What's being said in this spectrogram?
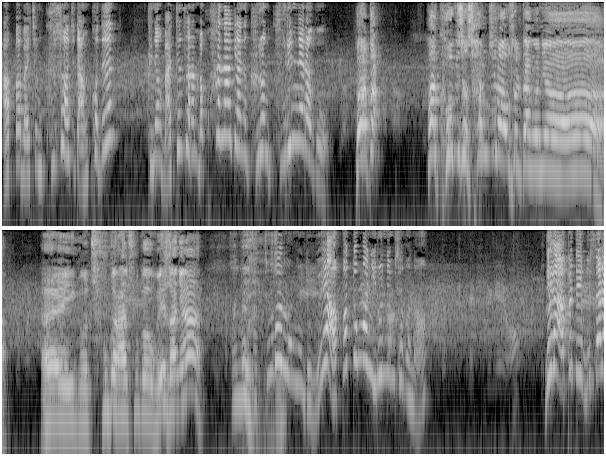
아빠 말처럼 구수하지도 않거든? 그냥 맡은 사람 막 화나게 하는 그런 구린내라고. 아따! 아, 거기서 삼진아웃을 당하냐? 아이고, 죽어라, 죽어. 왜 사냐? 아니 같은 걸 먹는데 왜 아빠 똥만 이런 냄새가 나? 내가 아빠 때문에 못 살아!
